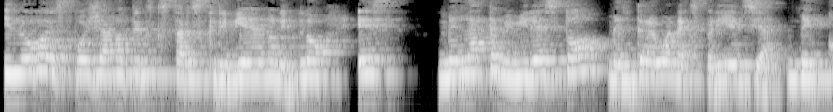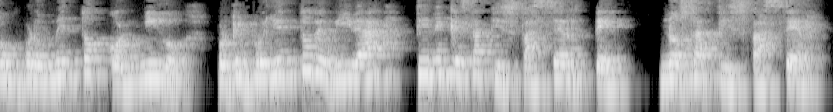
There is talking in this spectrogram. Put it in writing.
Y luego después ya no tienes que estar escribiendo ni no, es me late vivir esto, me entrego a la experiencia, me comprometo conmigo, porque el proyecto de vida tiene que satisfacerte, no satisfacer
